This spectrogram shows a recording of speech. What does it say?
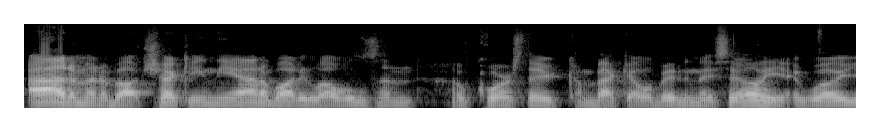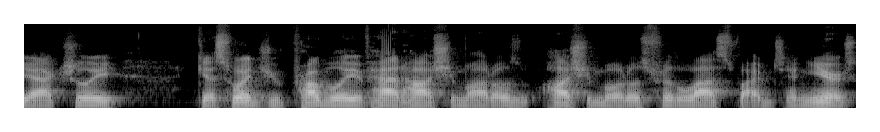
adamant about checking the antibody levels, and of course they come back elevated, and they say, oh yeah, well you actually, guess what? You probably have had Hashimoto's, Hashimoto's for the last five to ten years.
